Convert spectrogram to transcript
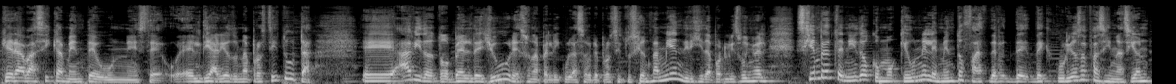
que era básicamente un, este, el diario de una prostituta. Eh, ha habido Belle de Jour es una película sobre prostitución también, dirigida por Luis Buñuel. Siempre ha tenido como que un elemento de, curiosa fascinación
